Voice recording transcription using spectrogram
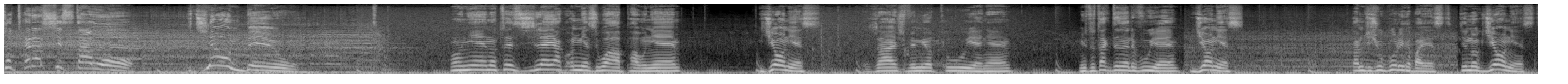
co teraz się stało? Gdzie on był? O nie, no to jest źle jak on mnie złapał, nie? Gdzie on jest? Zaś wymiotuje, nie? Mnie to tak denerwuje. Gdzie on jest? Tam gdzieś u góry chyba jest. Ty no, gdzie on jest?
